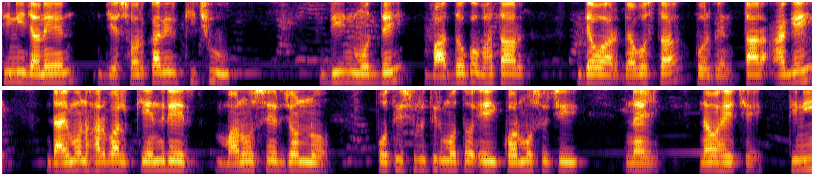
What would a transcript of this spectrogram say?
তিনি জানেন যে সরকারের কিছু দিন মধ্যেই বার্ধক্য ভাতার দেওয়ার ব্যবস্থা করবেন। তার আগেই ডায়মন্ড হারবাল কেন্দ্রের মানুষের জন্য প্রতিশ্রুতির মতো এই কর্মসূচি নেয়, নেওয়া হয়েছে। তিনি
